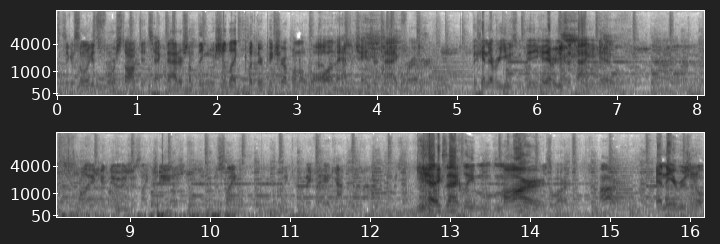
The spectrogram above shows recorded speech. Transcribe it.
it's like if someone gets four stocked at Tech Dad or something, we should like put their picture up on a wall and they have to change their tag forever. They can never use they can never use the tag again. All you can do is just like change, just like, like make the A cap. Yeah, exactly. M- Mars Mark. Ah, and the original.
